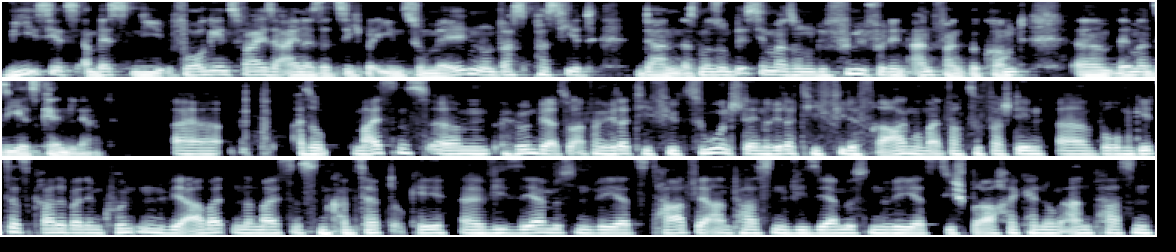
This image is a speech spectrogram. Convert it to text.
wie ist jetzt am besten die Vorgehensweise, einerseits sich bei Ihnen zu melden und was passiert dann, dass man so ein bisschen mal so ein Gefühl für den Anfang bekommt, äh, wenn man Sie jetzt kennenlernt? Äh, also meistens ähm, hören wir zu Anfang relativ viel zu und stellen relativ viele Fragen, um einfach zu verstehen, äh, worum geht es jetzt gerade bei dem Kunden. Wir arbeiten dann meistens ein Konzept, okay, äh, wie sehr müssen wir jetzt Hardware anpassen, wie sehr müssen wir jetzt die Spracherkennung anpassen.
